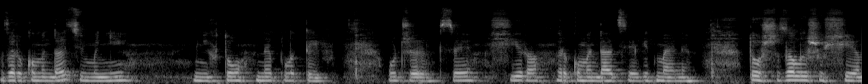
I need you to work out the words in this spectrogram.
За рекомендацію мені ніхто не платив. Отже, це щира рекомендація від мене. Тож залишу ще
